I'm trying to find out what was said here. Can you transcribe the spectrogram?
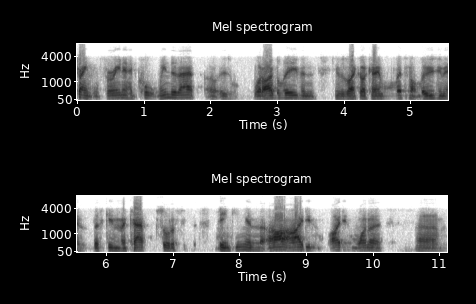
Frank Farina had caught wind of that, uh, is what I believe, and he was like, okay, well, let's not lose him and let's give him a cap, sort of thinking, and I, I didn't I didn't want to. Um,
